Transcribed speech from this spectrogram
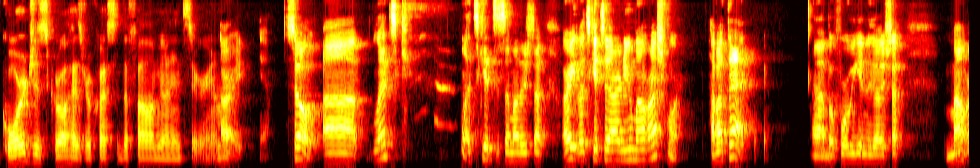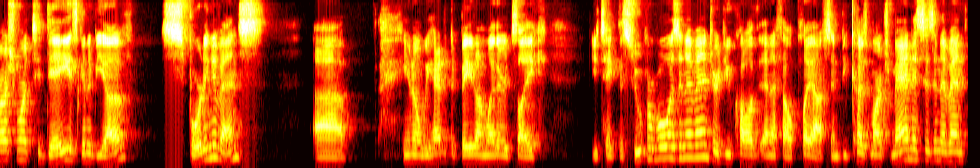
gorgeous girl has requested to follow me on Instagram. All right. Yeah. So uh, let's let's get to some other stuff. All right, let's get to our new Mount Rushmore. How about that? Uh, before we get into the other stuff, Mount Rushmore today is going to be of sporting events. Uh, you know, we had a debate on whether it's like you take the Super Bowl as an event or do you call it the NFL playoffs? And because March Madness is an event,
